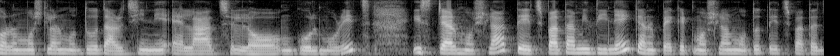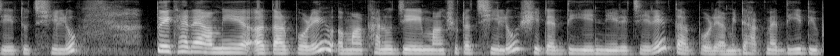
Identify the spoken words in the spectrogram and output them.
গরম মশলার মধ্যে দারুচিনি, এলাচ, লং, গোলমরিচ স্টার মশলা, তেজপাতা আমি দিই নেই, কারণ প্যাকেট মশলার মতো তেজপাতা যেহেতু ছিল। তো এখানে আমি তারপরে মাখানো যে মাংসটা ছিল, সেটা দিয়ে নেড়ে চেড়ে তারপরে আমি ঢাকনা দিয়ে দিব।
